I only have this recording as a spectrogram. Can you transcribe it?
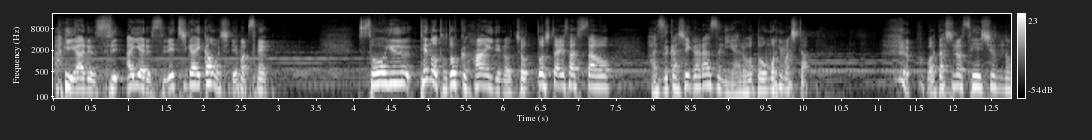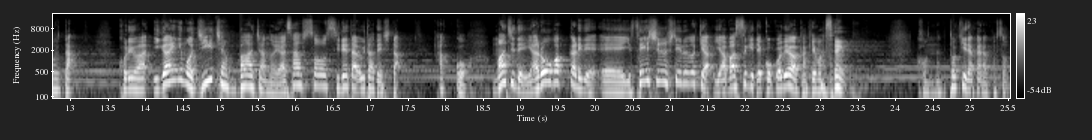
愛あるす愛あるすれ違いかもしれません。そういう手の届く範囲でのちょっとした優しさを恥ずかしがらずにやろうと思いました。私の青春の歌これは意外にもじいちゃんばあちゃんの優しさを知れた歌でした。かっこマジで野郎ばっかりで、えー青春している時はやばすぎてここでは書けません。こんな時だからこそ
